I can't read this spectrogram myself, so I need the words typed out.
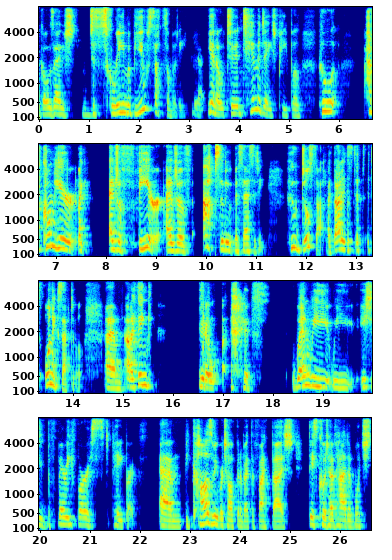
goes out mm. to scream abuse at somebody? Yeah. You know, to intimidate people who have come here like out of fear, out of absolute necessity. Who does that? Like that is it's, it's unacceptable. Um, and I think, you know, when we we issued the very first paper, um, because we were talking about the fact that this could have had a much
